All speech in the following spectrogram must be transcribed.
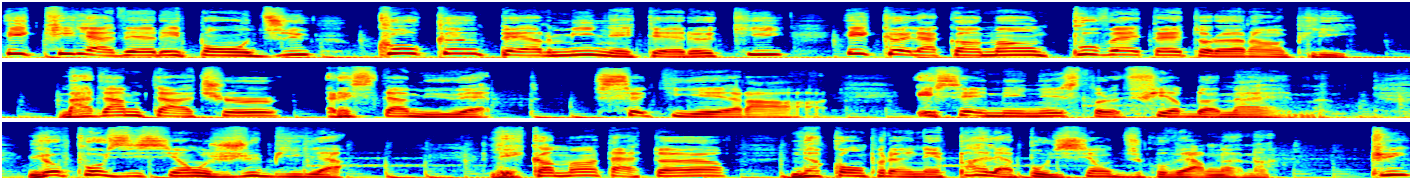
et qu'il avait répondu qu'aucun permis n'était requis et que la commande pouvait être remplie. Madame Thatcher resta muette, ce qui est rare, et ses ministres firent de même l'opposition jubila. Les commentateurs ne comprenaient pas la position du gouvernement. Puis,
